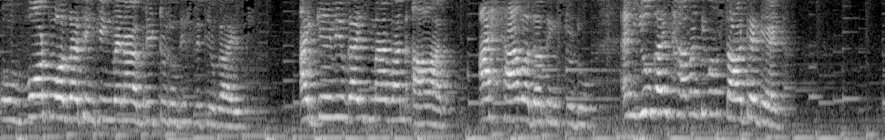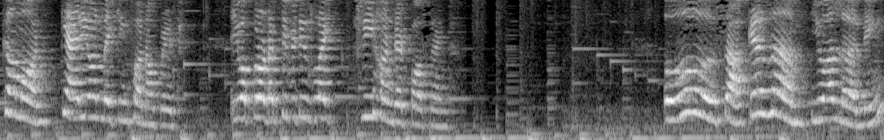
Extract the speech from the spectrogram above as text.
Oh, what was I thinking when I agreed to do this with you guys? I gave you guys my one hour. I have other things to do. And you guys haven't even started yet. Come on, carry on making fun of it. Your productivity is like 300%. Oh, sarcasm. You are learning.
